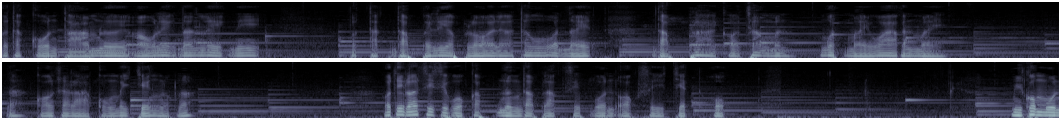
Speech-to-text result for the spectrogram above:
ก็ตะโกนถามเลย เอาเลขนั้นเลขนี้พอตัดดับไปเรียบร้อยแล้ว ถ้างวดไหน ดับพลาดก็ช่างมันงวดใหม่ว่ากันใหม่นะกองฉลากคงไม่เจ๊งหรอกเนาะวันที่ร้อยสี่สิบหกครับหนึ่งดับหลักสิบบนออกสี่เจ็ดหก มีข้อมูล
